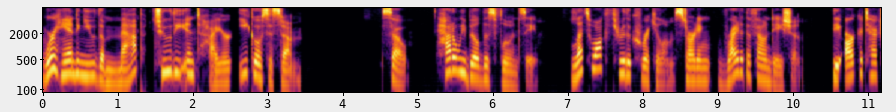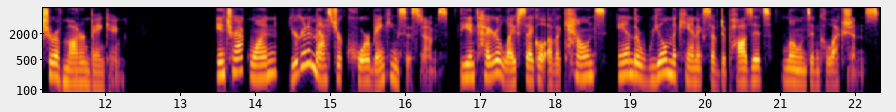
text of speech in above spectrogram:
We're handing you the map to the entire ecosystem. So, how do we build this fluency? Let's walk through the curriculum, starting right at the foundation the architecture of modern banking. In track one, you're going to master core banking systems, the entire life cycle of accounts, and the real mechanics of deposits, loans, and collections.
